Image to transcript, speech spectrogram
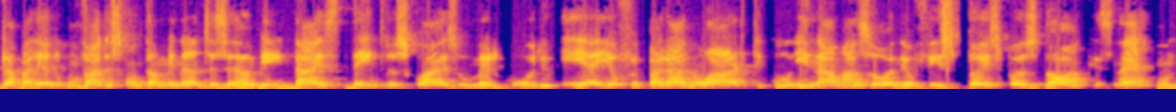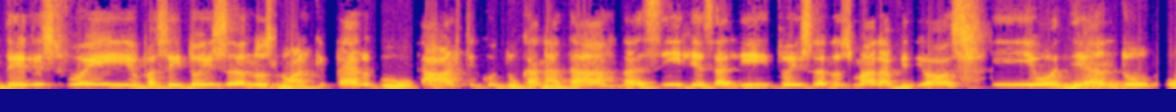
trabalhando com vários contaminantes ambientais, dentre os quais o mercúrio, e aí eu fui parar no Ártico e na Amazônia. Eu fiz dois pós-docs, né? Um deles foi, eu passei dois anos no arquipélago ártico do Canadá, nas ilhas ali, dois anos maravilhosos, e olhando para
